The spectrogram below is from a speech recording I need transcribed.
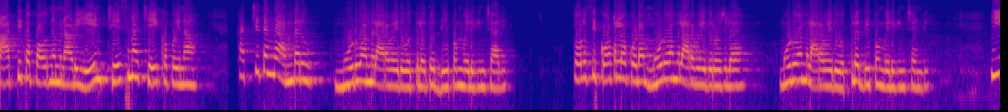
కార్తీక పౌర్ణమి నాడు ఏం చేసినా చేయకపోయినా ఖచ్చితంగా అందరూ మూడు వందల అరవై ఐదు ఒత్తులతో దీపం వెలిగించాలి. తులసి కోటలో కూడా మూడు వందల అరవై ఐదు రోజుల మూడు వందల అరవై ఐదు ఒత్తుల దీపం వెలిగించండి. ఈ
